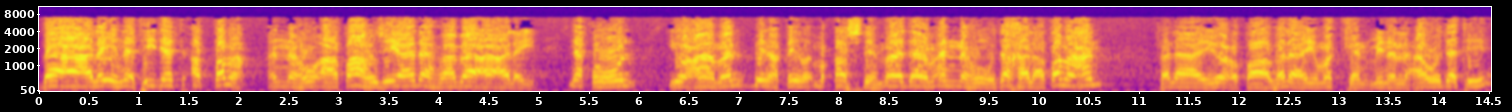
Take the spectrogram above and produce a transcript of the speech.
باع عليه نتيجة الطمع أنه أعطاه زيادة فباع عليه. نقول يعامل بنقيض قصده ما دام أنه دخل طمعا فلا يعطى فلا يمكن من العودة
